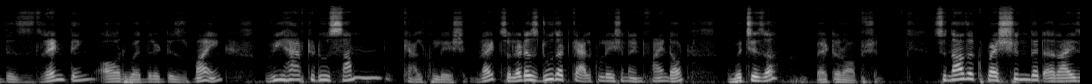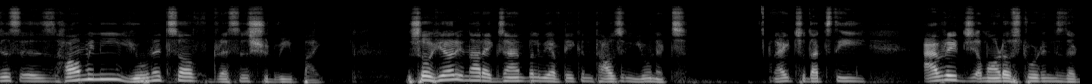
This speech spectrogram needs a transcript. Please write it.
it is renting or whether it is buying we have to do some calculation right so let us do that calculation and find out which is a better option so now the question that arises is how many units of dresses should we buy so here in our example we have taken 1000 units right so that's the average amount of students that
